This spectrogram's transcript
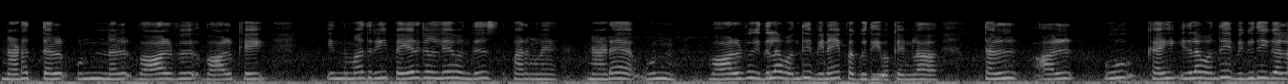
நடத்தல் உண்ணல் வாழ்வு வாழ்க்கை. இந்த மாதிரி பெயர்கள்லே வந்து பாருங்களேன். நட உண் வாழ்வு இதெல்லாம் வந்து வினை பகுதி ஓகேங்களா? தல் அல் உ கை இதெல்லாம் வந்து விகுதிகள்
